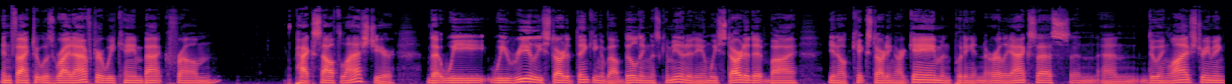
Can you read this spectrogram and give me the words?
In fact, it was right after we came back from PAX South last year that we we really started thinking about building this community, and we started it by you know kickstarting our game and putting it in early access and and doing live streaming.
